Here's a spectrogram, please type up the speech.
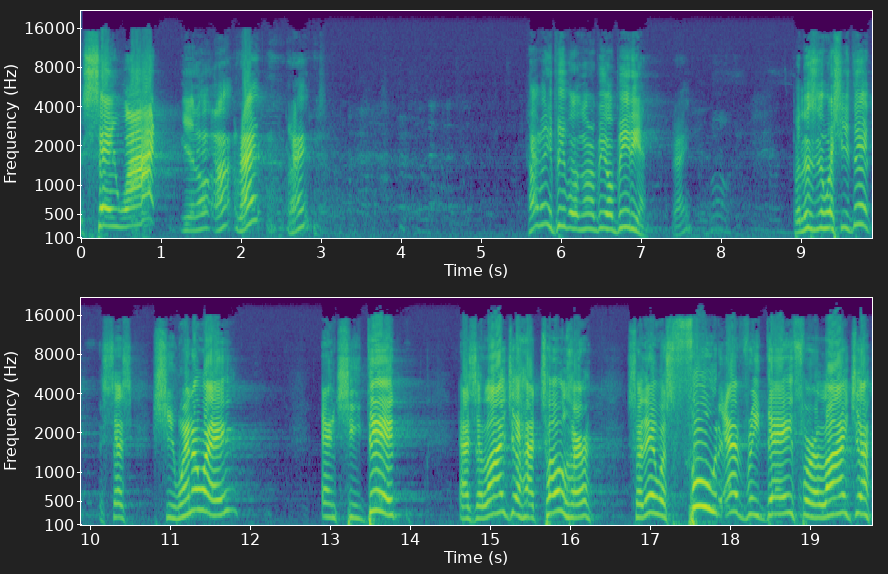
Say what? You know, uh, right? Right? How many people are going to be obedient, right? But listen to what she did. It says, she went away and she did as Elijah had told her. So there was food every day for Elijah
